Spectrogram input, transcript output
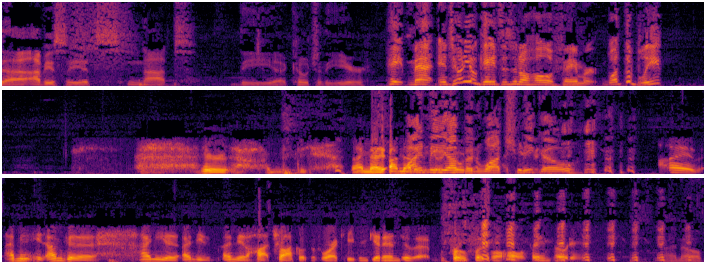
Uh, obviously, it's not the uh, coach of the year. Hey, Matt, Antonio Gates isn't a Hall of Famer. What the bleep? There, I'm not. I'm not Line me up and watch me go. I, I mean, I'm gonna. I need a. I need. I need a hot chocolate before I can even get into the Pro Football Hall of Fame voting. I know.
